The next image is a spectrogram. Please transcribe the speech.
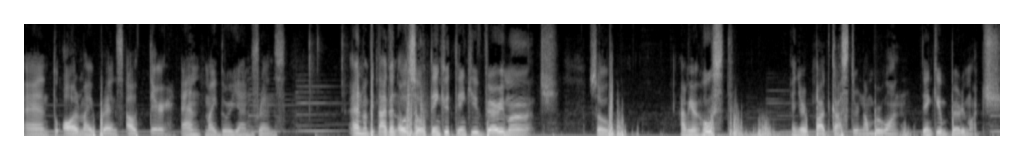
and to all my friends out there and my Durian friends. And Mapitagan also. Thank you, thank you very much. So, I'm your host and your podcaster number one. Thank you very much.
